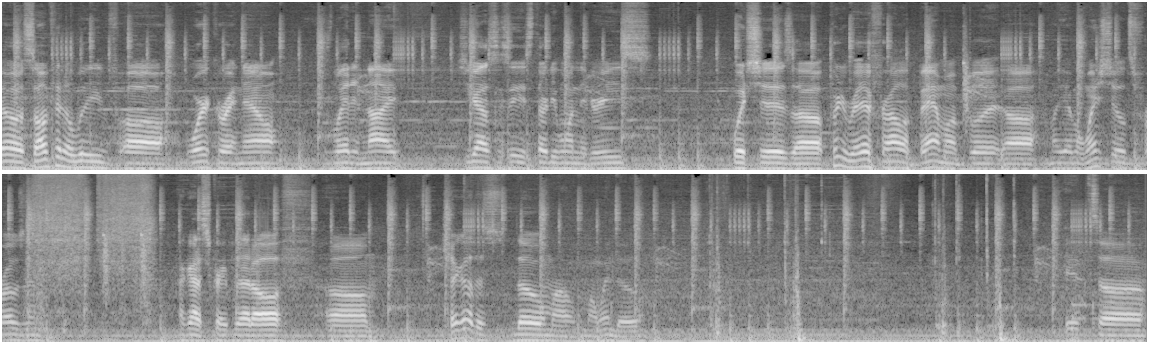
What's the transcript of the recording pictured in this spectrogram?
Yo, so I'm finna leave uh, work right now. It's late at night. As you guys can see, it's 31 degrees, which is uh, pretty rare for Alabama, but uh, my, yeah, my windshield's frozen. I gotta scrape that off. Um, check out this though, my, my window. It's uh,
